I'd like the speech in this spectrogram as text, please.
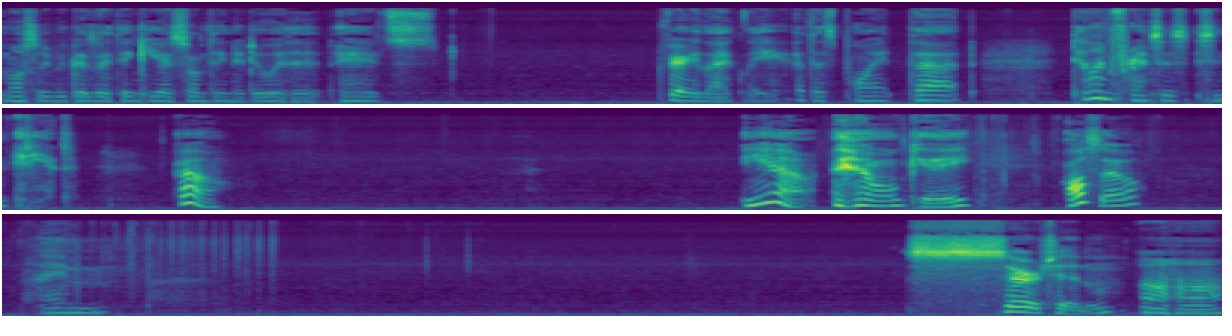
Mostly because I think he has something to do with it. It's very likely at this point that Dillon Francis is an idiot. Oh, Yeah, okay. Also, I'm. Certain. Uh huh.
